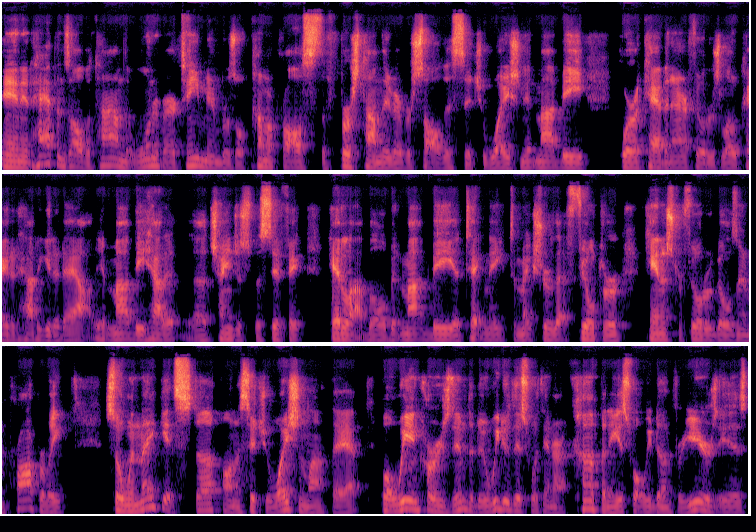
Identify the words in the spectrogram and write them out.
And it happens all the time that one of our team members will come across the first time they've ever saw this situation. It might be where a cabin air filter is located, how to get it out. It might be how to uh, change a specific headlight bulb. It might be a technique to make sure that filter, canister filter goes in properly. So when they get stuck on a situation like that, what we encourage them to do, we do this within our company, it's what we've done for years, is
